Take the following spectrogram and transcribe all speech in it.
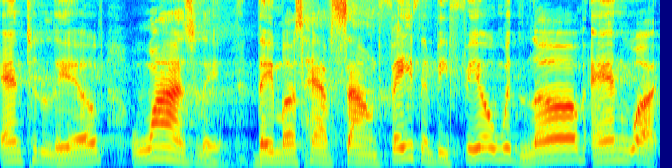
and to live wisely. They must have sound faith and be filled with love and what?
